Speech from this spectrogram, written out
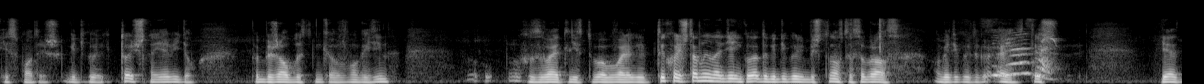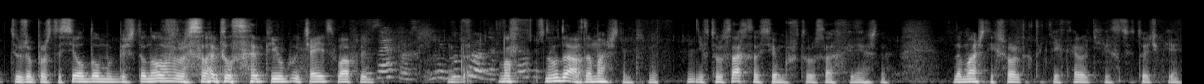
и смотришь. Говорит, точно, я видел. Побежал быстренько в магазин, вызывает лифт, баба Валя говорит, ты хоть штаны надень, куда ты, говорит, без штанов ты собрался? Он говорит, эй, ты ж... Я уже просто сел дома без штанов, расслабился, пил чай с вафлями. Просто. Нет, ну Да. Ну, в- ну да, в домашнем смысле. Не в трусах совсем уж в трусах, конечно. В домашних шортах таких коротких с цветочками.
